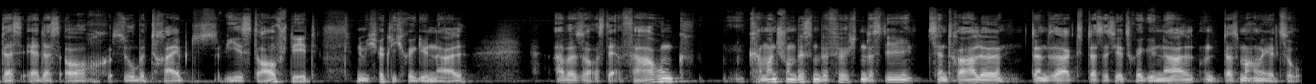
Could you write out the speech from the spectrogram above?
dass er das auch so betreibt, wie es draufsteht, nämlich wirklich regional. Aber so aus der Erfahrung kann man schon ein bisschen befürchten, dass die Zentrale dann sagt, das ist jetzt regional und das machen wir jetzt so.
